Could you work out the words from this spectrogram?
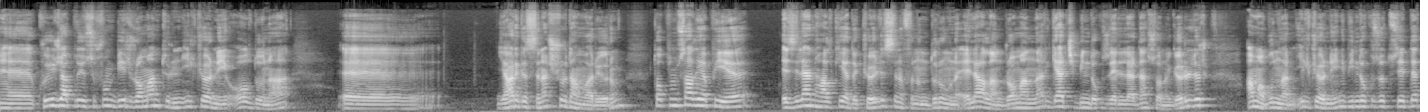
e, Kuyucaklı Yusuf'un bir roman türünün ilk örneği olduğuna e, yargısına şuradan varıyorum. Toplumsal yapıyı ezilen halkı ya da köylü sınıfının durumunu ele alan romanlar gerçi 1950'lerden sonra görülür. Ama bunların ilk örneğini 1937'de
